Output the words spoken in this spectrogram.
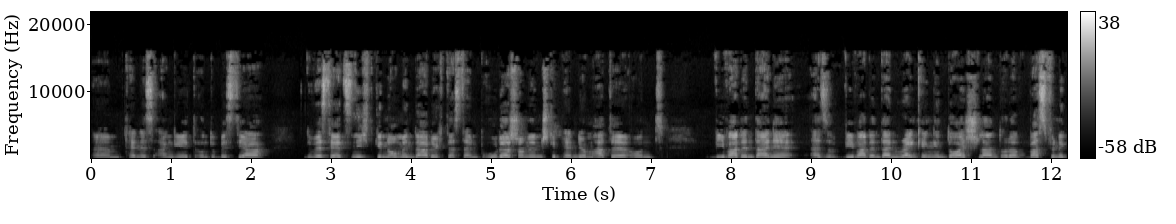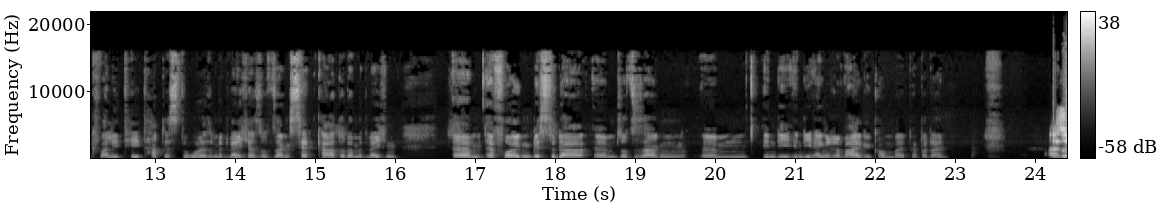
ähm, Tennis angeht. Und du bist ja, du wirst ja jetzt nicht genommen dadurch, dass dein Bruder schon ein Stipendium hatte. Und wie war denn deine, also wie war denn dein Ranking in Deutschland oder was für eine Qualität hattest du? Also mit welcher sozusagen Setcard oder mit welchen ähm, Erfolgen bist du da ähm, sozusagen ähm, in, die, in die engere Wahl gekommen bei Pepperdine? Also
